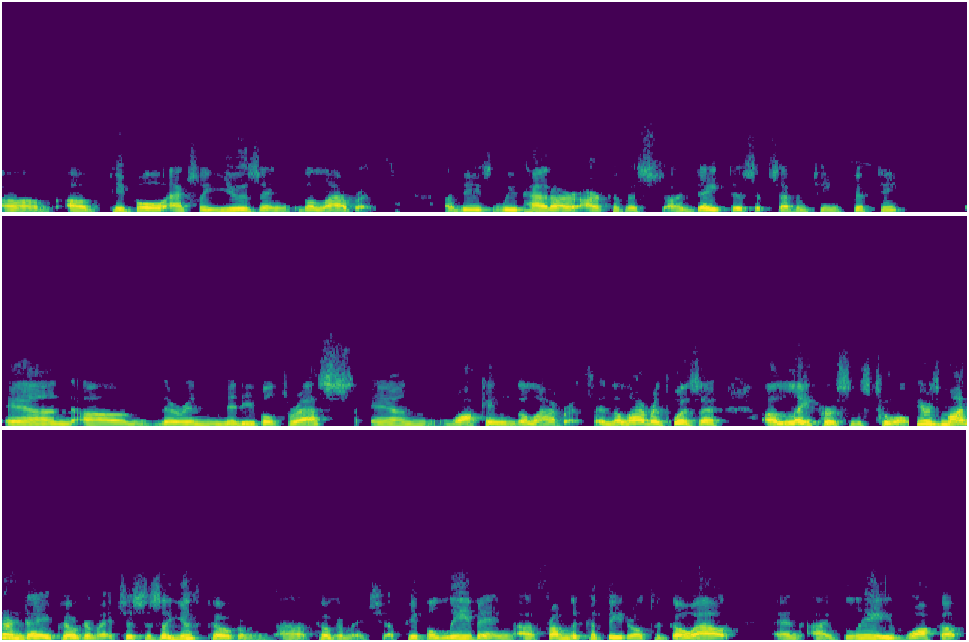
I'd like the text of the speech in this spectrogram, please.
um, of people actually using the labyrinth. Uh, these we've had our archivists uh, date this at 1750, and um, they're in medieval dress and walking the labyrinth. And the labyrinth was a, a layperson's tool. Here's modern day pilgrimage. This is a youth pilgrim, uh, pilgrimage, uh, people leaving uh, from the cathedral to go out and I believe walk up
